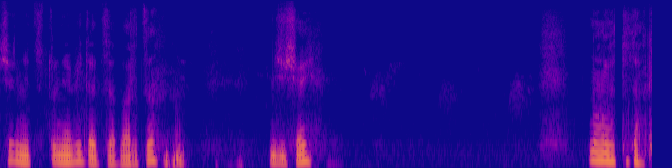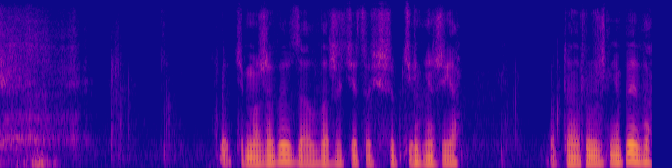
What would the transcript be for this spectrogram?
Widzicie, nic tu nie widać za bardzo dzisiaj. No ale to tak. Wiecie, może wy zauważycie coś szybciej niż ja. Bo to różnie bywa.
